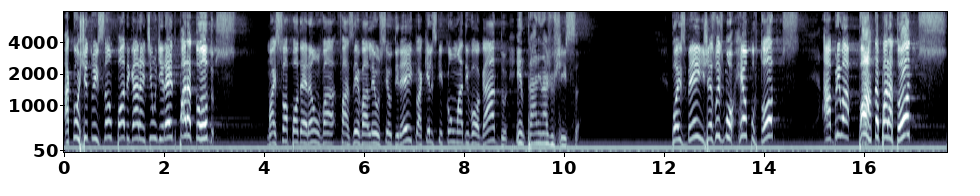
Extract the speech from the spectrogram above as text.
A Constituição pode garantir um direito para todos, mas só poderão va fazer valer o seu direito aqueles que, com um advogado, entrarem na justiça. Pois bem, Jesus morreu por todos, abriu a porta para todos,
